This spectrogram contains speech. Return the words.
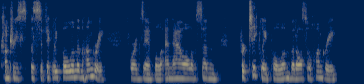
countries, specifically Poland and Hungary, for example. And now all of a sudden, particularly Poland, but also Hungary,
